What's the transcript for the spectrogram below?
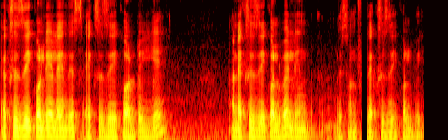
x is equal to a line this x is equal to a and x is equal to b line this one x is equal to b.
